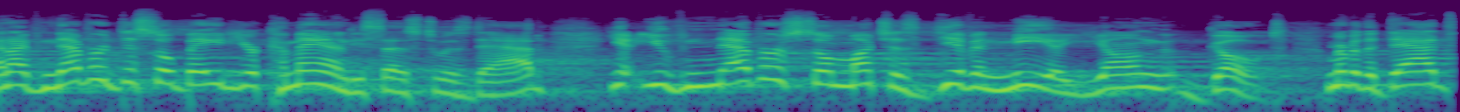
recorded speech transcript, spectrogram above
and I've never disobeyed your command, he says to his dad, yet you've never so much as given me a young goat. Remember, the dad,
